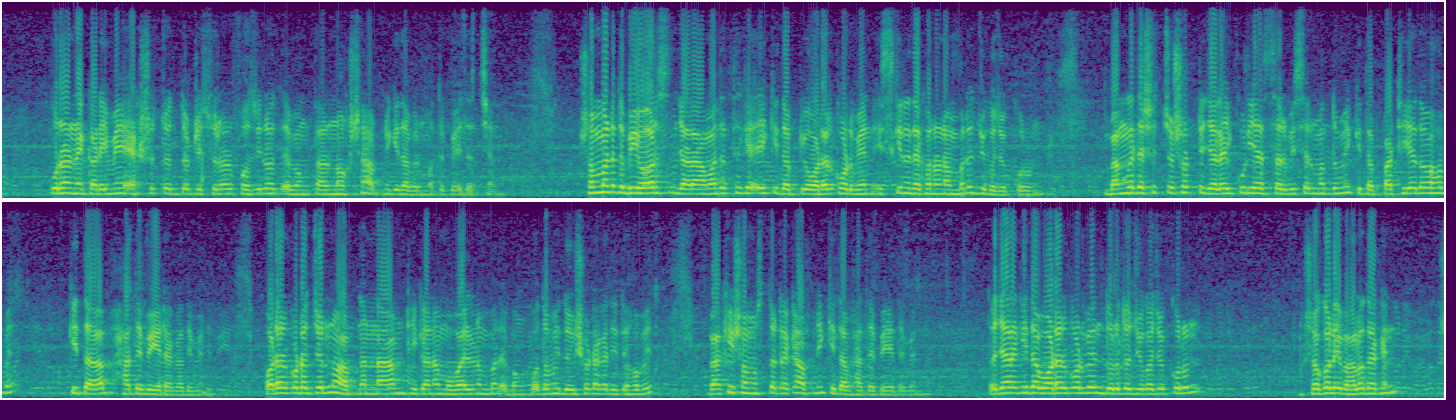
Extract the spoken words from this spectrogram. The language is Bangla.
কোরআনে কারিমে একশো চোদ্দোটি সুরার ফজিলত এবং তার নকশা আপনি কিতাবের মধ্যে পেয়ে যাচ্ছেন। সম্মানিত ভিউয়ার্স যারা আমাদের থেকে এই কিতাবটি অর্ডার করবেন স্ক্রিনে দেখানো নম্বরে যোগাযোগ করুন। বাংলাদেশের চৌষট্টি জেলায় কুরিয়ার সার্ভিসের মাধ্যমে কিতাব পাঠিয়ে দেওয়া হবে। কিতাব হাতে পেয়ে টাকা দেবেন। অর্ডার করার জন্য আপনার নাম, ঠিকানা মোবাইল নম্বর এবং প্রথমে দুইশো টাকা দিতে হবে। বাকি সমস্ত টাকা আপনি কিতাব হাতে পেয়ে দেবেন। তো যারা কিতাব অর্ডার করবেন, দ্রুত যোগাযোগ করুন। সকলেই ভালো থাকেন।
